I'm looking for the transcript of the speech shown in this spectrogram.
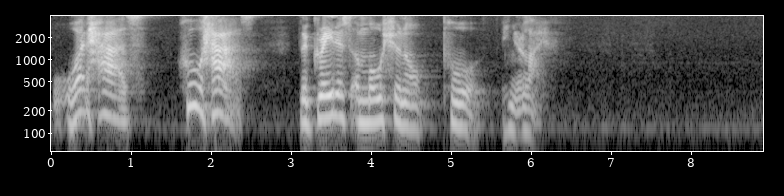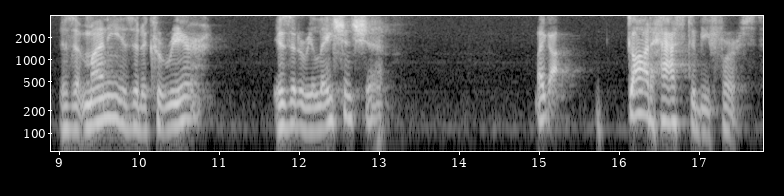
what has, who has the greatest emotional pool in your life? Is it money? Is it a career? Is it a relationship? Like, uh, God has to be first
